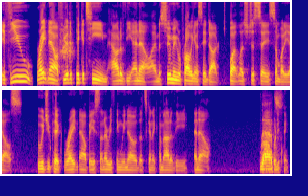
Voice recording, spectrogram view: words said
if you right now, if you had to pick a team out of the NL, I'm assuming we're probably going to say Dodgers, but let's just say somebody else. Who would you pick right now, based on everything we know that's going to come out of the NL? Rob, what do you think?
